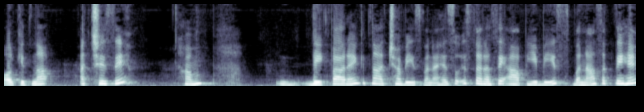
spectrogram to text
और कितना अच्छे से हम देख पा रहे हैं कितना अच्छा बेस बना है. सो so, इस तरह से आप ये बेस बना सकते हैं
